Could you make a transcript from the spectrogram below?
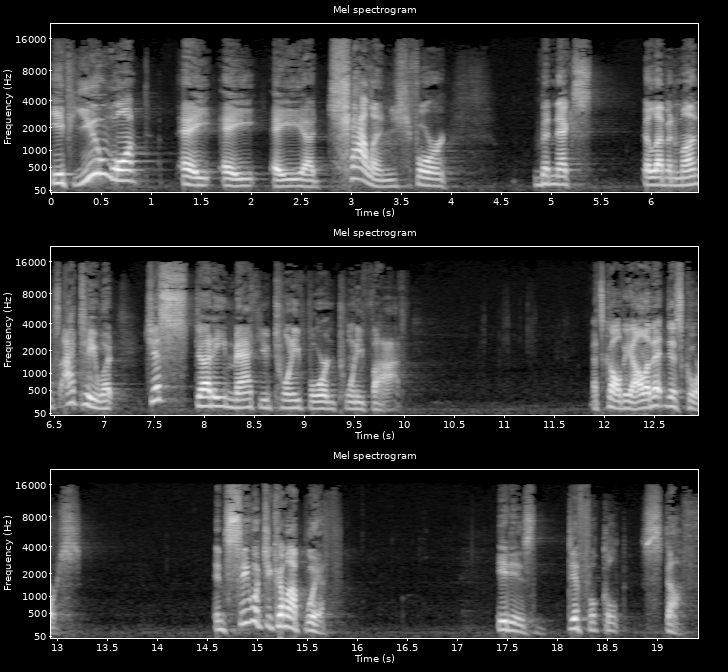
if you want a, a, a, a challenge for the next 11 months, I tell you what, just study Matthew 24 and 25. That's called the Olivet Discourse. And see what you come up with. It is difficult stuff.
